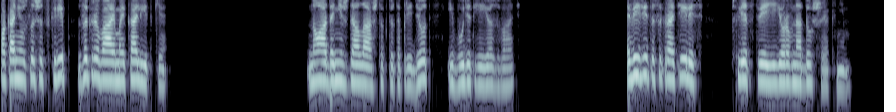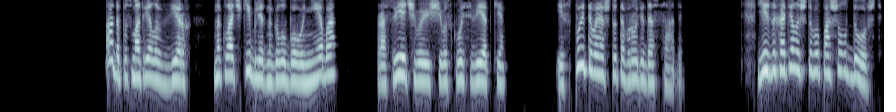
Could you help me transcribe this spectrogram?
пока не услышит скрип закрываемой калитки, но Ада не ждала, что кто-то придет и будет ее звать. Визиты сократились вследствие ее равнодушия к ним. Ада посмотрела вверх на клочки бледно-голубого неба, просвечивающего сквозь ветки, испытывая что-то вроде досады. Ей захотелось, чтобы пошел дождь,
